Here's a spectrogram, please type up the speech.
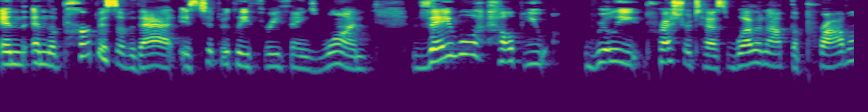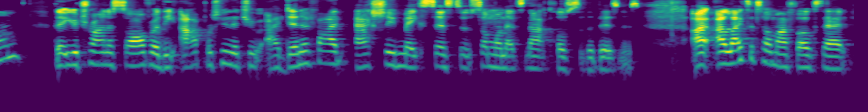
And and the purpose of that is typically three things. One, they will help you really pressure test whether or not the problem that you're trying to solve or the opportunity that you identified actually makes sense to someone that's not close to the business. I, I like to tell my folks that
